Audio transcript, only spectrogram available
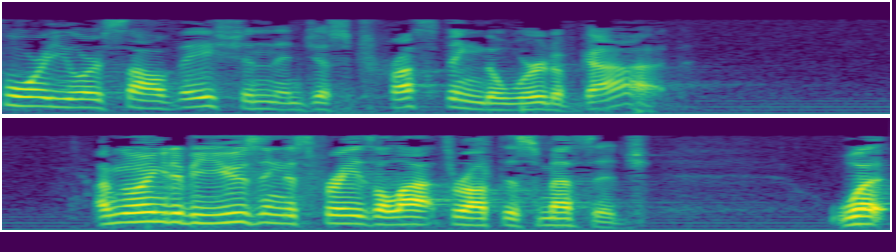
for your salvation than just trusting the Word of God. I'm going to be using this phrase a lot throughout this message. What,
